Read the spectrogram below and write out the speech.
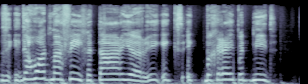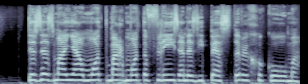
dat wordt maar vegetariër. Ik, ik, begrijp het niet. Dus dat is maar nyang mot maar vlees en is die pest teruggekomen.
